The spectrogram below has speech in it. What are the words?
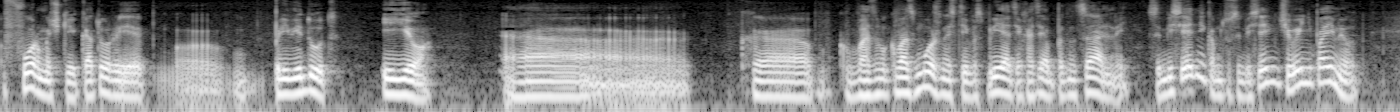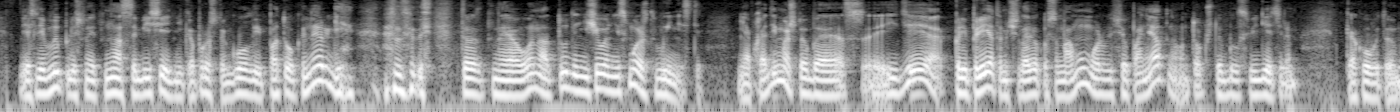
формочки, которые э, приведут ее э, к, к, воз, к возможности восприятия хотя бы потенциальной собеседником, то собеседник ничего и не поймет. Если выплеснуть на собеседника просто голый поток энергии, то он оттуда ничего не сможет вынести. Необходимо, чтобы идея, при, при этом человеку самому, может быть, все понятно, он только что был свидетелем какого-то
